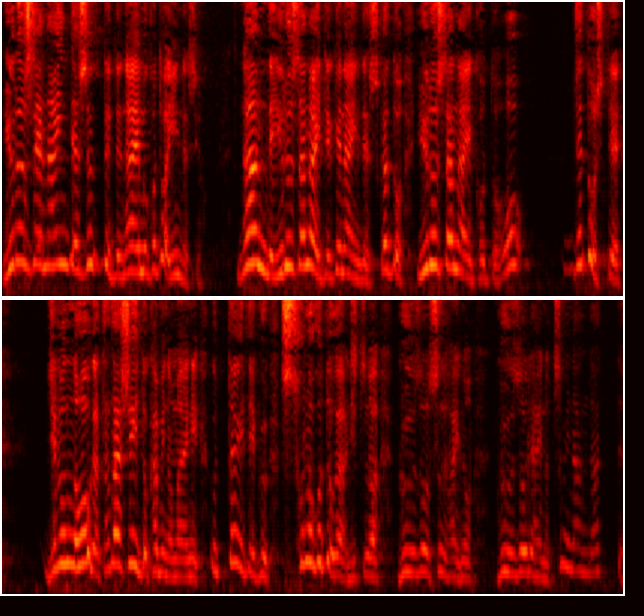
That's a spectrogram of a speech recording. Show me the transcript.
許せないんですって言って悩むことはいいんですよ。なんで許さないといけないんですかと許さないことを是として自分の方が正しいと神の前に訴えていくそのことが実は偶像崇拝の偶像礼拝の罪なんだって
